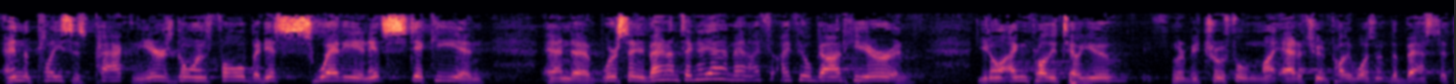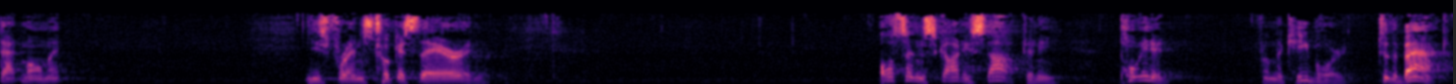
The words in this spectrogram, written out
And the place is packed and the air's going full, but it's sweaty and it's sticky and, and uh, we're sitting back and I'm thinking, yeah, man, I, f- I feel God here. And, you know, I can probably tell you, if I'm going to be truthful, my attitude probably wasn't the best at that moment. These friends took us there, and all of a sudden Scotty stopped and he pointed from the keyboard to the back,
